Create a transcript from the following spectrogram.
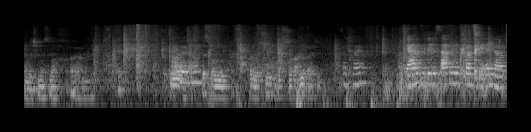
Und ich muss noch ähm, das von, von der Schule das noch einreichen. Okay. Ja, haben sie dir das Datum jetzt quasi geändert?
